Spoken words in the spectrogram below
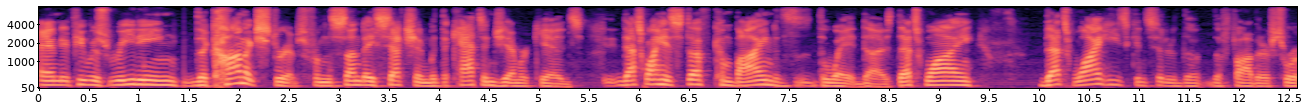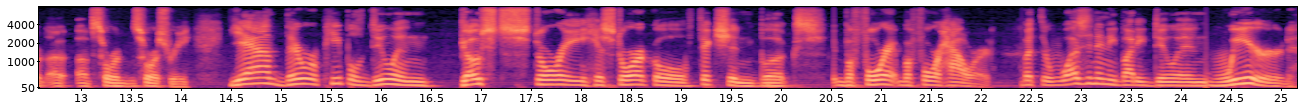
and if he was reading the comic strips from the Sunday section with the cats and Katzenjammer kids, that's why his stuff combined the way it does. That's why that's why he's considered the the father of sword uh, of sword and sorcery. Yeah, there were people doing ghost story historical fiction books before it before Howard but there wasn't anybody doing weird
